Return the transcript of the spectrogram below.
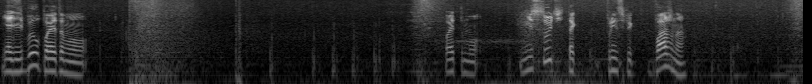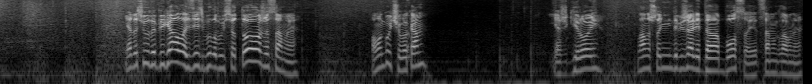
Я здесь был, поэтому... Поэтому не суть, так, в принципе, важно. Я до сюда добегал, а здесь было бы все то же самое. Помогу чувакам. Я же герой. Главное, что они не добежали до босса, и это самое главное.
